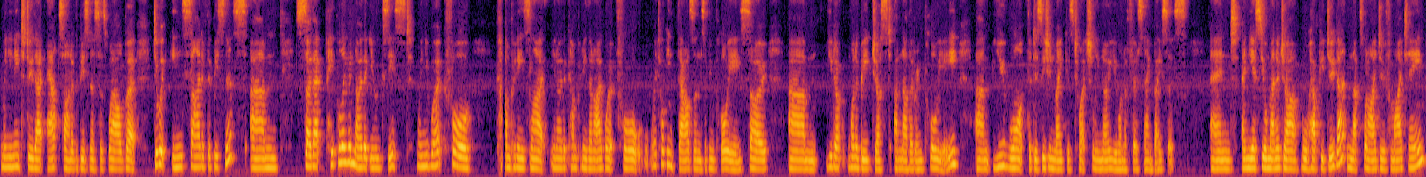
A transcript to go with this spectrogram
I mean, you need to do that outside of the business as well, but do it inside of the business um, so that people even know that you exist. When you work for companies like, you know, the company that I work for, we're talking thousands of employees. So um, you don't want to be just another employee. Um, you want the decision makers to actually know you on a first name basis. And, and yes, your manager will help you do that. And that's what I do for my team.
